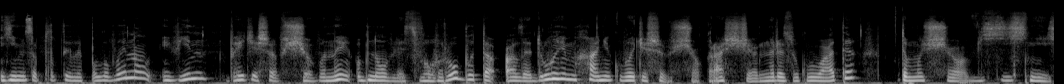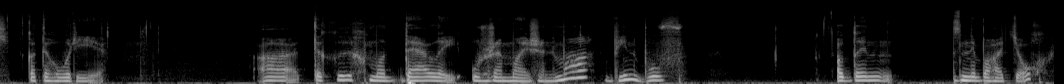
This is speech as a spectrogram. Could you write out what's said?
Їм заплатили половину, і він вирішив, що вони обновлять свого робота, але другий механік вирішив, що краще не ризикувати, тому що в їхній категорії а, таких моделей уже майже нема. Він був один з небагатьох,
